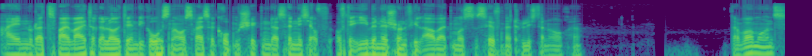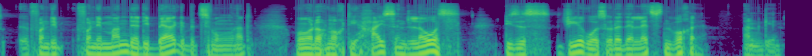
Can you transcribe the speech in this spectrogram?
ein oder zwei weitere Leute in die großen Ausreißergruppen schicken, dass er nicht auf, auf der Ebene schon viel arbeiten muss. Das hilft natürlich dann auch. Ja. Da wollen wir uns äh, von dem, von dem Mann, der die Berge bezwungen hat, wollen wir doch noch die Highs and Lows dieses Giros oder der letzten Woche angehen.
